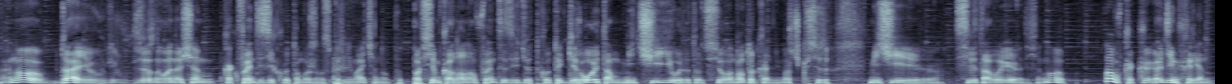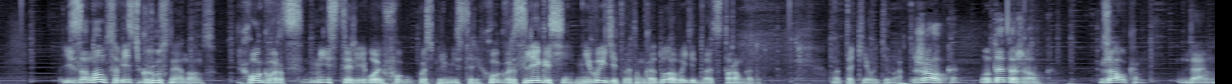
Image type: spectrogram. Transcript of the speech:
Ну, да, и Звездные войны вообще как фэнтези какое-то можно воспринимать. Оно по, по всем канонам фэнтези идет какой-то герой, там, мечи, вот это вот все. Но только немножечко все мечи световые. Ну, ну, как один хрен из анонсов есть грустный анонс. Хогвартс Мистери, ой, фо, господи, Мистери, Хогвартс Легаси не выйдет в этом году, а выйдет в 2022 году. Вот такие вот дела. Жалко, вот это жалко. Жалко, да.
